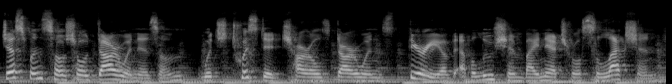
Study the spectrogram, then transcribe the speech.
Just when social Darwinism, which twisted Charles Darwin's theory of evolution by natural selection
